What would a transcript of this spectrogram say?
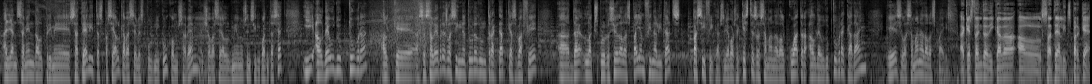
el llançament del primer satèl·lit espacial, que va ser l'Sputnik 1, com sabem, això va ser el 1957, i el 10 d'octubre el que se celebra és la signatura d'un tractat que es va fer eh, de l'exploració de l'espai amb finalitats pacífiques. Llavors, aquesta és la setmana del 4 al 10 d'octubre, cada any és la setmana de l'espai. Aquest any dedicada als satèl·lits. Per què?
